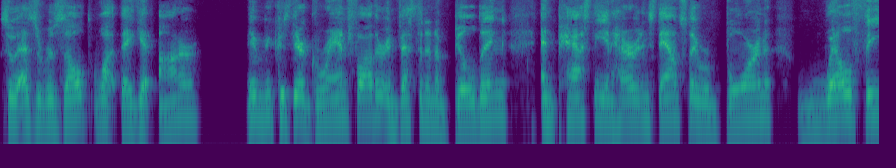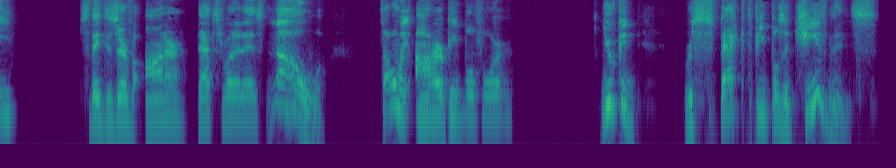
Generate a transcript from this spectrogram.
So as a result, what they get honor? Maybe because their grandfather invested in a building and passed the inheritance down, so they were born wealthy so they deserve honor. That's what it is. No, it's not what we honor people for. You could respect people's achievements.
